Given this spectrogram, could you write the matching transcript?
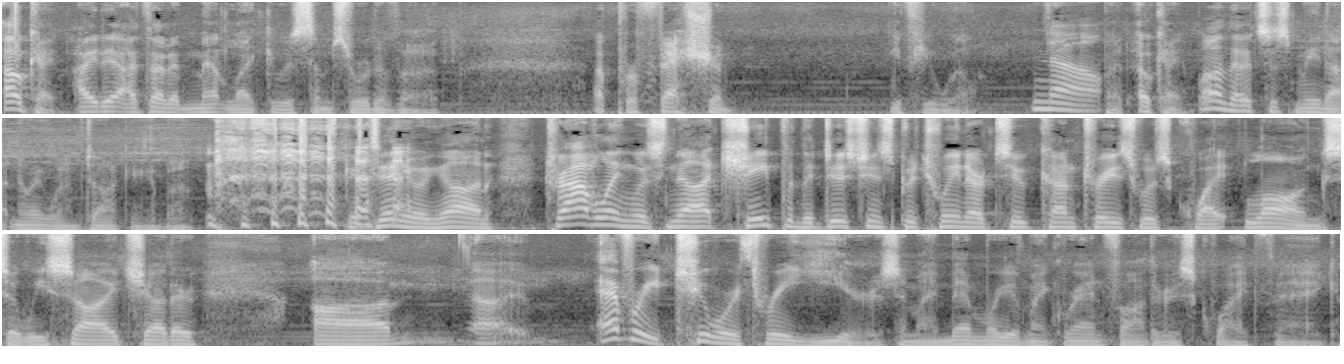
Okay, I, I thought it meant like it was some sort of a a profession, if you will. No. But okay, well, that's just me not knowing what I'm talking about. Continuing on, traveling was not cheap, and the distance between our two countries was quite long. So we saw each other um, uh, every two or three years, and my memory of my grandfather is quite vague.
